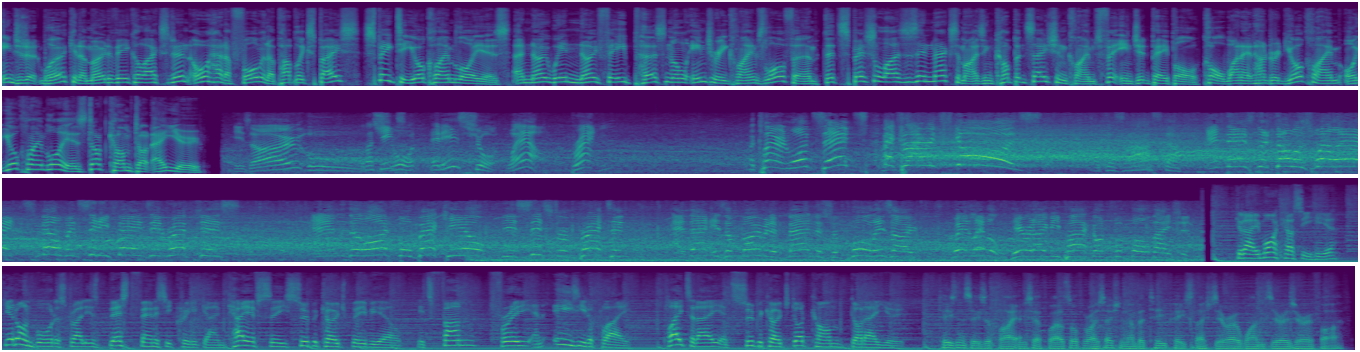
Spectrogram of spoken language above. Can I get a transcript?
Injured at work in a motor vehicle accident or had a fall in a public space? Speak to Your Claim Lawyers, a no win, no fee personal injury claims law firm that specialises in maximising compensation claims for injured people. Call 1 800 Your Claim or yourclaimlawyers.com.au. Izzo. Ooh, Well, that's Giggs- short. It is short. Wow. Bratton. Maclaren wants it. Maclaren scores! A disaster. And there's the dollars well earned. Melbourne City fans in raptures. And the delightful back heel, the assist from Bratton. And that is a moment of madness from Paul Izzo. We're level here at AAMI Park on Football Nation. G'day, Mike Hussey here. Get on board Australia's best fantasy cricket game, KFC Supercoach BBL. It's fun, free, and easy to play. Play today at supercoach.com.au. T's and C's apply. New South Wales authorisation number TP slash 01005.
